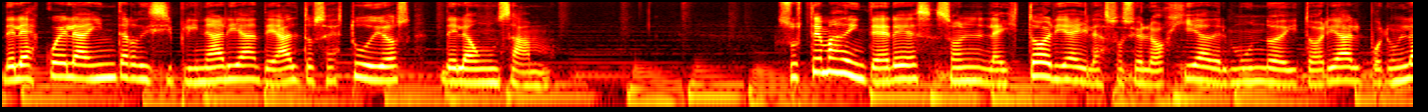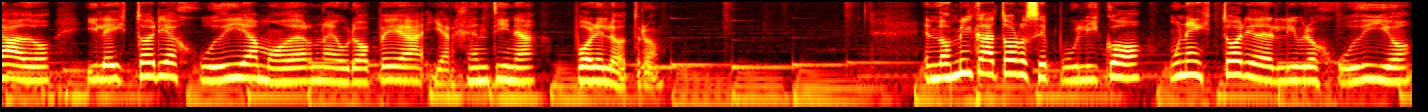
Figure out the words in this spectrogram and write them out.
de la Escuela Interdisciplinaria de Altos Estudios de la UNSAM. Sus temas de interés son la historia y la sociología del mundo editorial por un lado y la historia judía moderna europea y argentina por el otro. En 2014 publicó una historia del libro judío,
